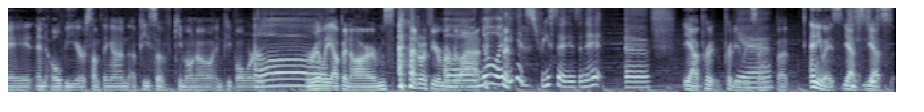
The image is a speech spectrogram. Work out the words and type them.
a an obi or something on a piece of kimono and people were Oh, really up in arms. I don't know if you remember Oh, that. no, I think it's recent, isn't it? Uh, Yeah, pre- pretty Yeah. recent, but anyways, yes, yes,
